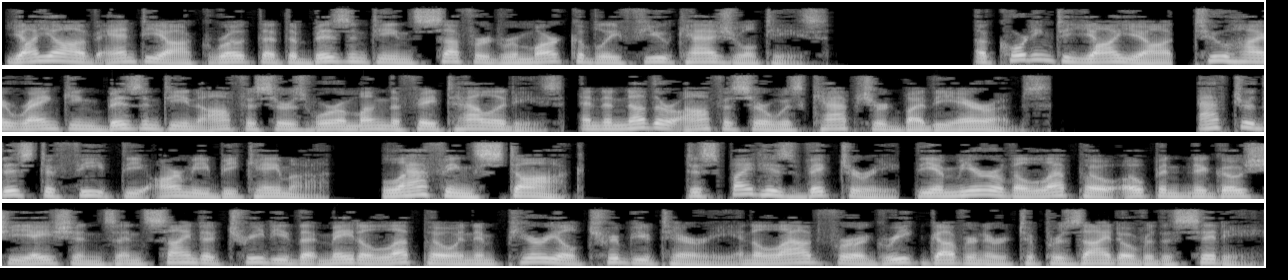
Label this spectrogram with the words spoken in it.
Yahya of Antioch wrote that the Byzantines suffered remarkably few casualties. According to Yahya, two high-ranking Byzantine officers were among the fatalities, and another officer was captured by the Arabs. After this defeat the army became a «laughing stock». Despite his victory, the emir of Aleppo opened negotiations and signed a treaty that made Aleppo an imperial tributary and allowed for a Greek governor to preside over the city.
